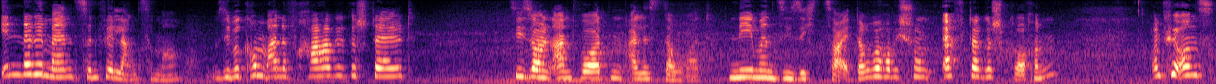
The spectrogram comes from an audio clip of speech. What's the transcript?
in der Demenz sind wir langsamer. Sie bekommen eine Frage gestellt, Sie sollen antworten, alles dauert. Nehmen Sie sich Zeit. Darüber habe ich schon öfter gesprochen. Und für uns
